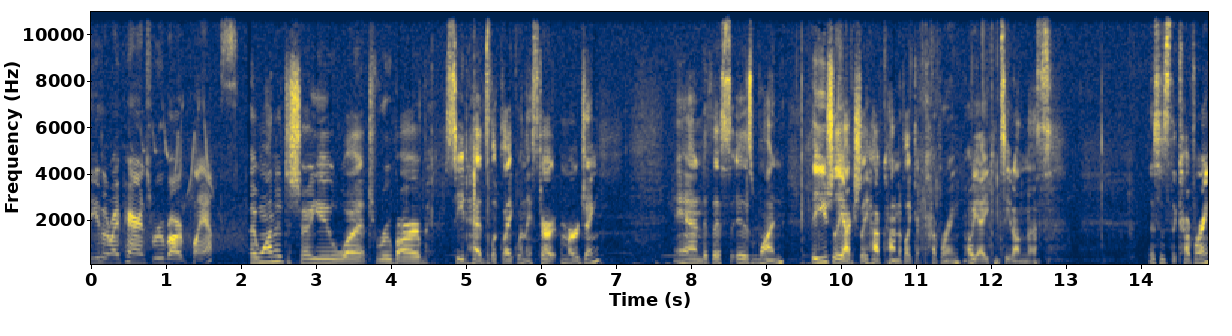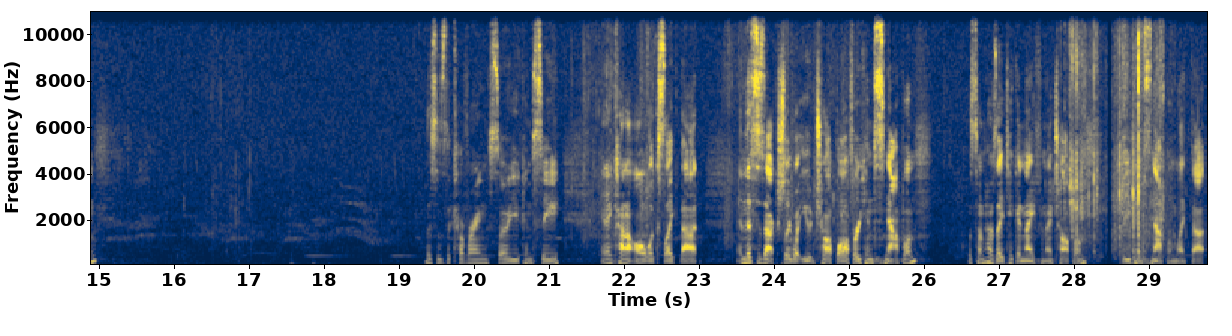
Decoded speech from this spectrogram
These are my parents' rhubarb plants. I wanted to show you what rhubarb seed heads look like when they start emerging. And this is one. They usually actually have kind of like a covering. Oh yeah, you can see it on this. This is the covering. This is the covering so you can see. And it kind of all looks like that. And this is actually what you would chop off or you can snap them. But sometimes I take a knife and I chop them. You can snap them like that.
